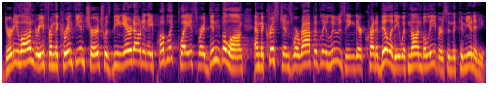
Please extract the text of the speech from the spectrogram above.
Dirty laundry from the Corinthian church was being aired out in a public place where it didn't belong, and the Christians were rapidly losing their credibility with non-believers in the community.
